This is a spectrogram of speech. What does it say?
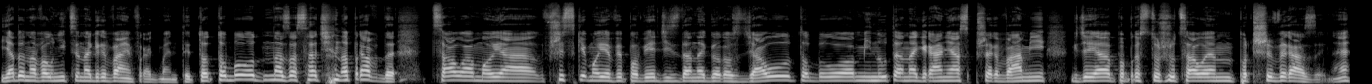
Ja do Nawałnicy nagrywałem fragmenty. To, to było na zasadzie naprawdę cała moja, wszystkie moje wypowiedzi z danego rozdziału to było minuta nagrania z przerwami, gdzie ja po prostu rzucałem po trzy wyrazy. Nie?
